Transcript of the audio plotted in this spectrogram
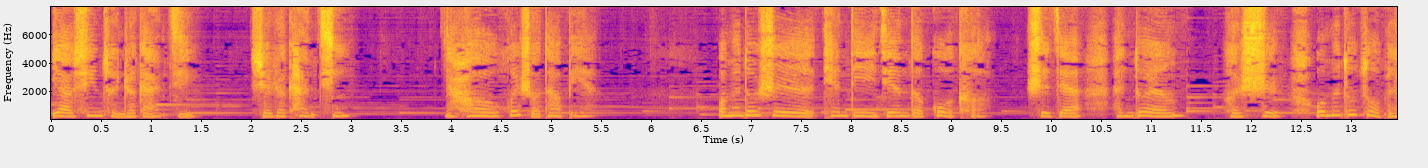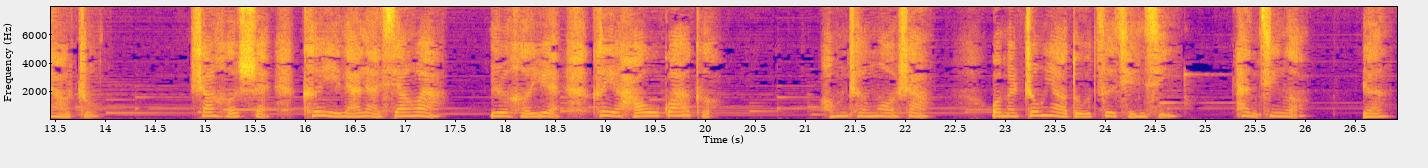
也要心存着感激，学着看清，然后挥手道别。我们都是天地间的过客，世间很多人。可是，我们都做不了主。山和水可以两两相望，日和月可以毫无瓜葛。红尘陌上，我们终要独自前行。看清了，人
